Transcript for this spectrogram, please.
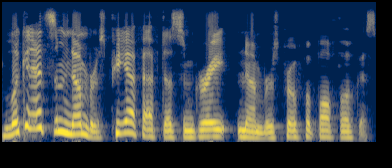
Looking at some numbers, PFF does some great numbers, Pro Football Focus.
